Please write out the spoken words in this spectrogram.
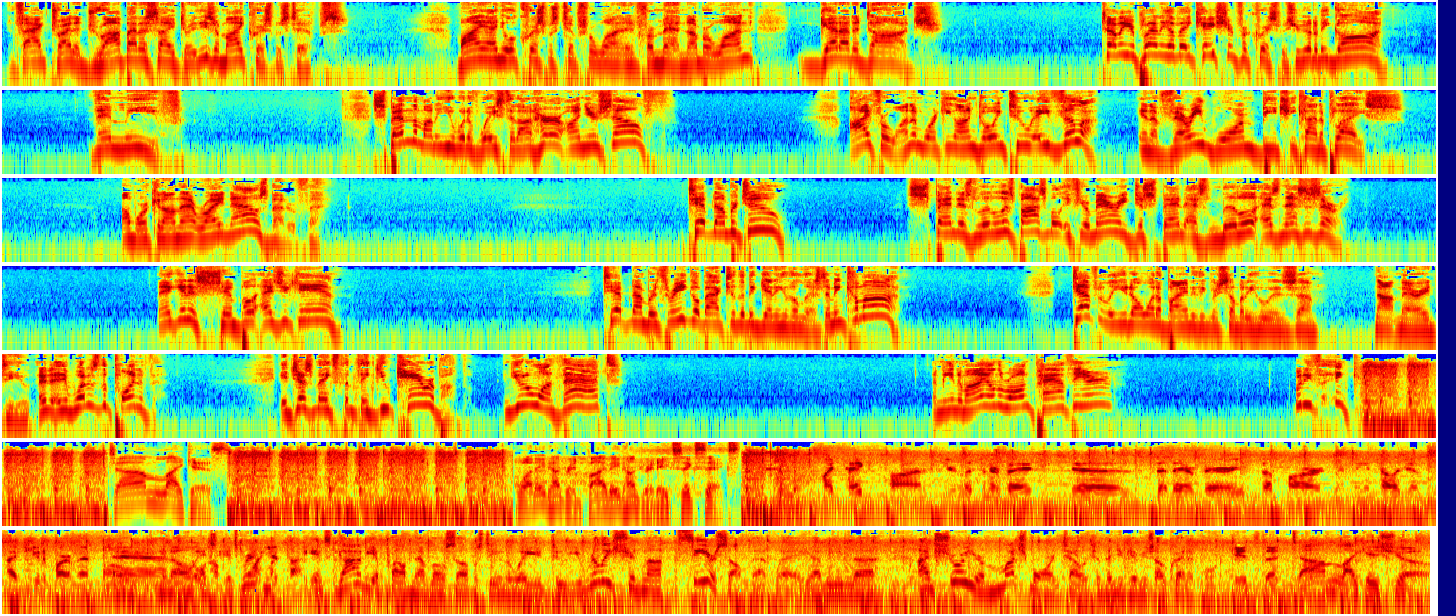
In fact, try to drop out of sight. These are my Christmas tips. My annual Christmas tips for one for men. Number one, get out of Dodge. Tell me you're planning a vacation for Christmas. You're going to be gone. Then leave. Spend the money you would have wasted on her on yourself. I, for one, am working on going to a villa in a very warm, beachy kind of place. I'm working on that right now, as a matter of fact. Tip number two, spend as little as possible. If you're married, just spend as little as necessary. Make it as simple as you can. Tip number three, go back to the beginning of the list. I mean, come on. Definitely you don't want to buy anything for somebody who is um, not married to you. And, and what is the point of that? It just makes them think you care about them. And you don't want that. I mean, am I on the wrong path here? What do you think? Tom Leykis. 1-800-5800-866. My take on your listener base is that they are very subpar in the intelligence IQ department. Oh, and you know, it's it's, really, it's got to be a problem to have low self-esteem the way you do. You really should not see yourself that way. I mean, uh, I'm sure you're much more intelligent than you give yourself credit for. It's the Tom Leykis Show.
